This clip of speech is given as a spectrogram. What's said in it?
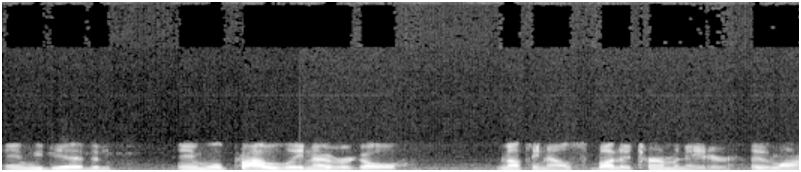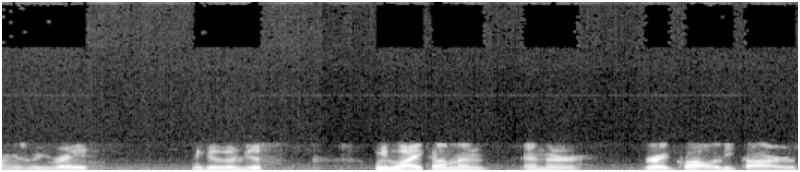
and we did, and and we'll probably never go nothing else but a Terminator as long as we race because they're just we like them and and they're great quality cars.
